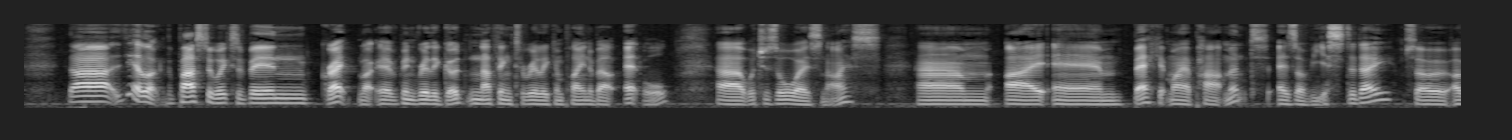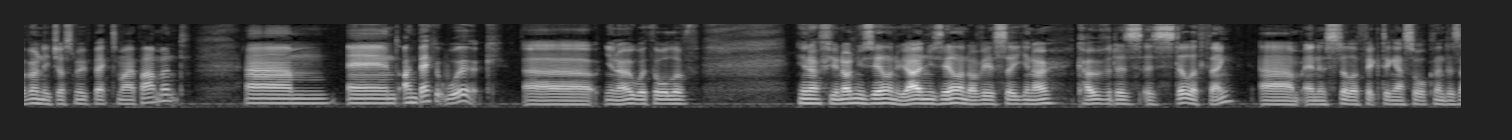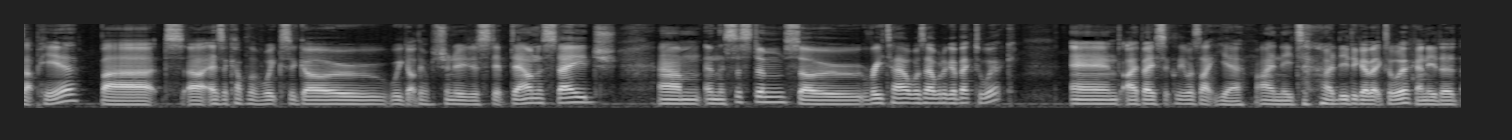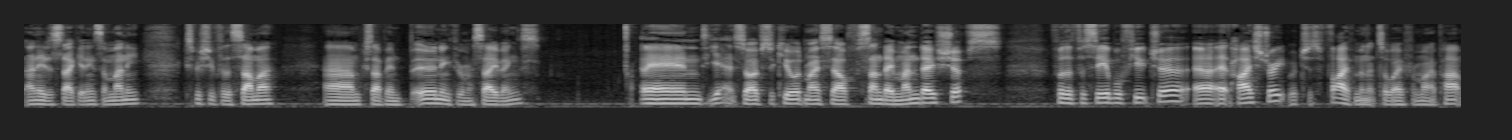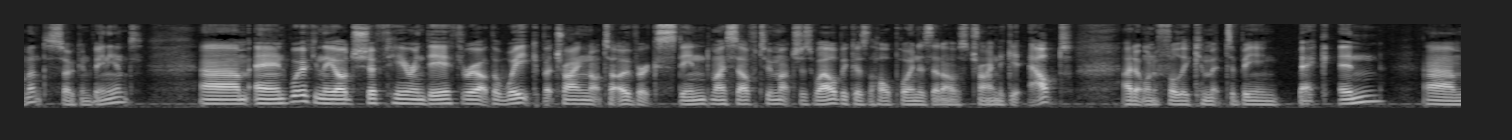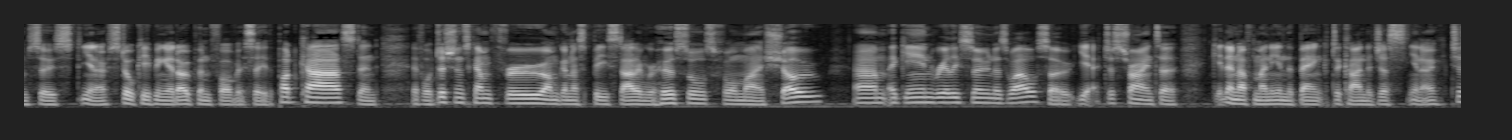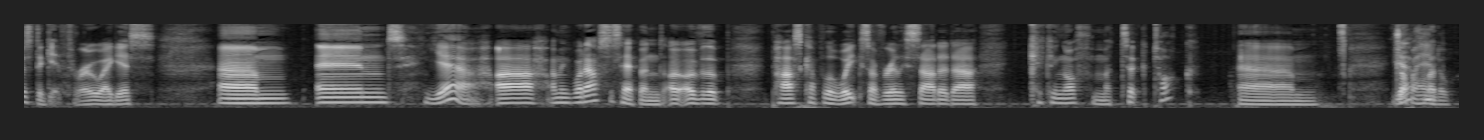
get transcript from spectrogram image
Uh, yeah, look, the past two weeks have been great. Like, have been really good. Nothing to really complain about at all, uh, which is always nice. Um, I am back at my apartment as of yesterday, so I've only just moved back to my apartment. Um, and I'm back at work. Uh, you know, with all of, you know, if you're not New Zealand, you are in New Zealand. Obviously, you know, COVID is is still a thing, um, and is still affecting us Aucklanders up here. But uh, as a couple of weeks ago, we got the opportunity to step down a stage um, in the system, so retail was able to go back to work and I basically was like, yeah, I need to, I need to go back to work. I need to, I need to start getting some money, especially for the summer, because I've been burning through my savings. And yeah, so I've secured myself Sunday, Monday shifts for the foreseeable future uh, at High Street, which is five minutes away from my apartment. So convenient. Um, and working the odd shift here and there throughout the week, but trying not to overextend myself too much as well, because the whole point is that I was trying to get out. I don't want to fully commit to being back in. Um, so you know, still keeping it open for obviously the podcast, and if auditions come through, I'm gonna be starting rehearsals for my show um, again really soon as well. So yeah, just trying to get enough money in the bank to kind of just you know just to get through, I guess. Um, and yeah, uh, I mean, what else has happened o- over the past couple of weeks? I've really started uh, kicking off my TikTok. Um, Drop yeah, a my- handle.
